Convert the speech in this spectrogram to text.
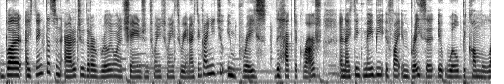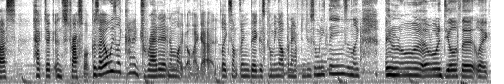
but I think that's an attitude that I really want to change in 2023 and I think I need to embrace the hectic rush and I think maybe if I embrace it it will become less hectic and stressful because I always like kind of dread it and I'm like, oh my god, like something big is coming up and I have to do so many things and like I don't know, I don't want to deal with it, like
